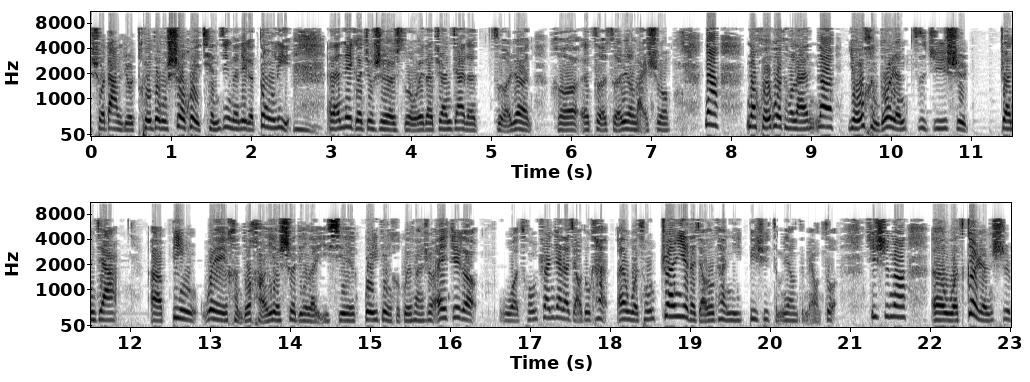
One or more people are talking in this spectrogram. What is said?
说大了就是推动社会前进的那个动力。嗯。呃，那个就是所谓的专家的责任和呃责责任来说，那那回过头来，那有很多人自居是专家，呃，并为很多行业设定了一些规定和规范，说，哎，这个。我从专家的角度看，哎，我从专业的角度看，你必须怎么样怎么样做。其实呢，呃，我个人是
